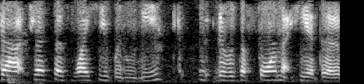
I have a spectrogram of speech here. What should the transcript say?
that just says why he released. There was a form that he had to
